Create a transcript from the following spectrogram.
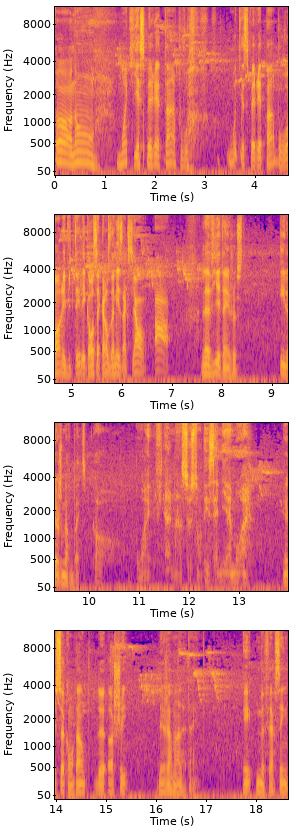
Oh non! Moi qui espérais tant pouvoir. Moi qui espérais tant pouvoir éviter les conséquences de mes actions. Ah! La vie est injuste. Et là, je me rebaisse. Oh! Ouais, finalement, ce sont des amis à moi. Il se contente de hocher légèrement la tête et me faire signe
